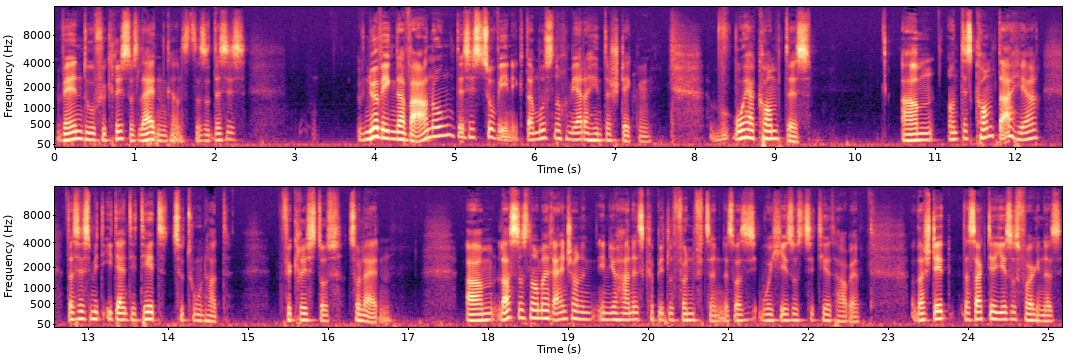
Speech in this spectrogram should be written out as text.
wenn du für Christus leiden kannst. Also das ist nur wegen der Warnung, das ist zu wenig. Da muss noch mehr dahinter stecken. Woher kommt es? Ähm, und das kommt daher, dass es mit Identität zu tun hat, für Christus zu leiden. Ähm, lasst uns nochmal reinschauen in, in, Johannes Kapitel 15, das was ich, wo ich Jesus zitiert habe. Da steht, da sagt ja Jesus folgendes:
